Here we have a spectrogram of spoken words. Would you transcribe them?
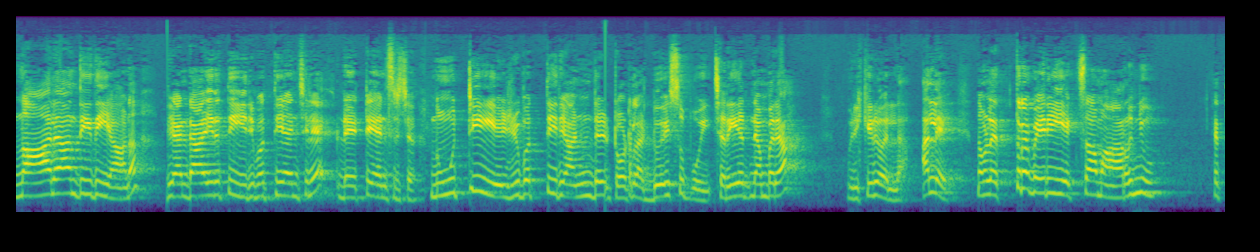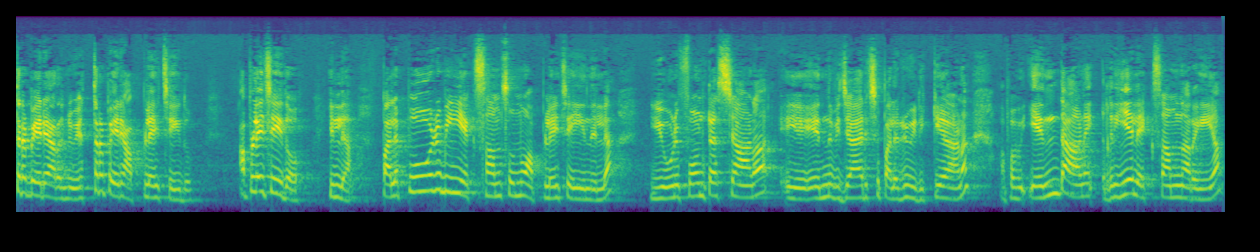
നാലാം തീയതിയാണ് രണ്ടായിരത്തി ഇരുപത്തി അഞ്ചിലെ ഡേറ്റ അനുസരിച്ച്. നൂറ്റി എഴുപത്തി രണ്ട് ടോട്ടൽ അഡ്വൈസ് പോയി. ചെറിയ നമ്പരാ ഒരിക്കലും അല്ല. അല്ലേ? നമ്മൾ എത്ര പേര് ഈ എക്സാം അറിഞ്ഞു? എത്ര പേര് അറിഞ്ഞു? എത്ര പേര് അപ്ലൈ ചെയ്തു? അപ്ലൈ ചെയ്തോ? ഇല്ല. പലപ്പോഴും ഈ എക്സാംസ് ഒന്നും അപ്ലൈ ചെയ്യുന്നില്ല. യൂണിഫോം ടെസ്റ്റ് ആണ് എന്ന് വിചാരിച്ച് പലരും ഇരിക്കുകയാണ്. അപ്പം എന്താണ് റിയൽ എക്സാം എന്നറിയുക.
